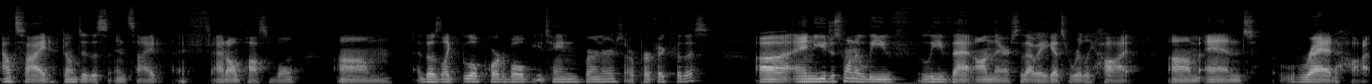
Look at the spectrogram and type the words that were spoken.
outside. Don't do this inside if at all possible. Um, those like little portable butane burners are perfect for this. Uh, and you just want to leave leave that on there so that way it gets really hot um, and red hot.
